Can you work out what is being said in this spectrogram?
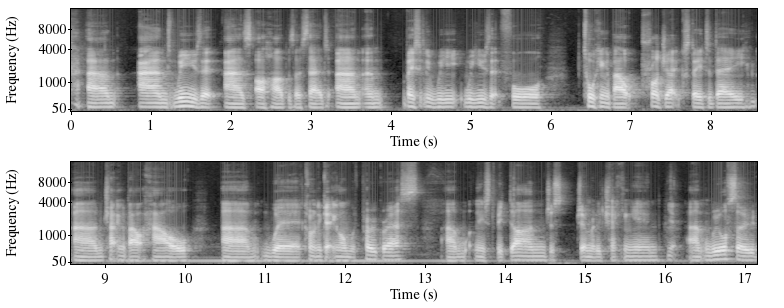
um, and we use it as our hub, as I said. Um, and basically, we, we use it for talking about projects day to day, um, chatting about how um, we're currently getting on with progress, um, what needs to be done, just generally checking in. Yeah. Um, and we also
